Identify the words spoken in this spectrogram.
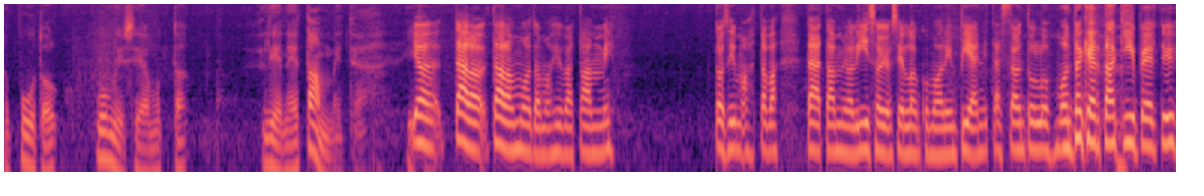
no puut on lumisia, mutta lienee tammi tää. Joo, täällä on, täällä on muutama hyvä tammi. Tosi mahtava. Tämä tammi oli iso jo silloin, kun mä olin pieni. Tässä on tullut monta kertaa kiipeiltyä.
